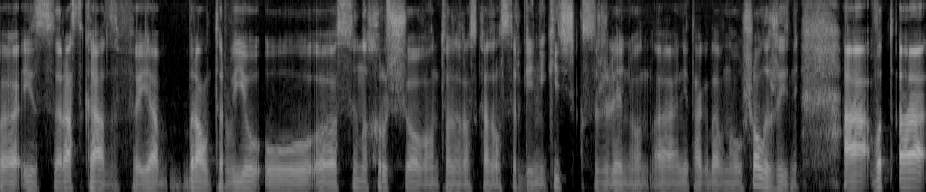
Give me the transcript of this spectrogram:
э, из рассказов. Я брал интервью у э, сына Хрущева, он тоже рассказывал, Сергей Никитич, к сожалению, он э, не так давно ушел из жизни. А вот э,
